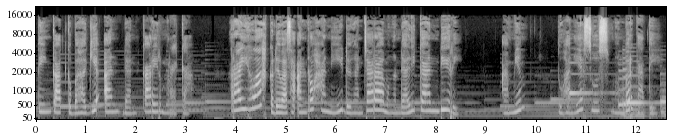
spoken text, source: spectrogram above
tingkat kebahagiaan, dan karir mereka. Raihlah kedewasaan rohani dengan cara mengendalikan diri. Amin. Tuhan Yesus memberkati.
